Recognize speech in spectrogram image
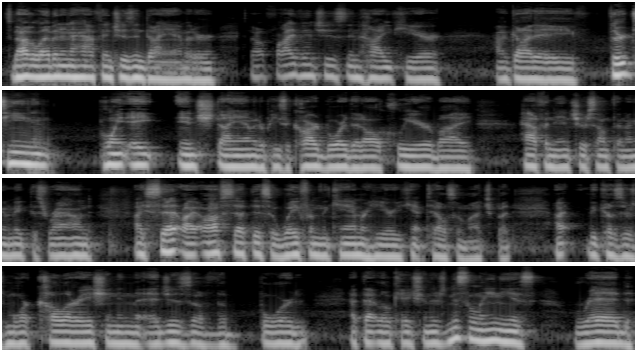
It's about 11 and a half inches in diameter. It's about five inches in height here. I've got a 13.8 inch diameter piece of cardboard that I'll clear by half an inch or something. I'm going to make this round. I set I offset this away from the camera here. You can't tell so much, but I, because there's more coloration in the edges of the board at that location. There's miscellaneous red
